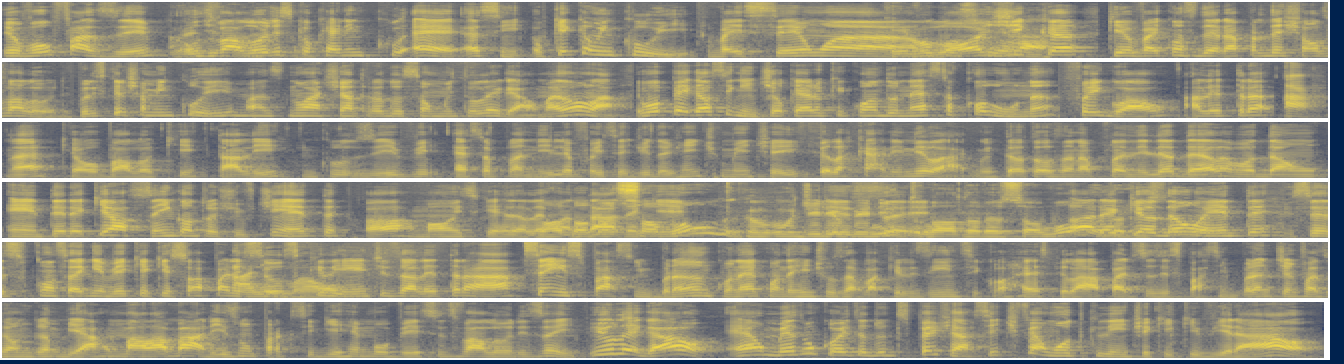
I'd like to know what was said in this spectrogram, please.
eu vou fazer é os valores tanto, que eu quero incluir. É, assim, o que que eu incluir? Vai ser uma lógica considerar. que vai considerar para deixar os valores. Por isso que ele chama incluir, mas não achei a tradução muito legal. Mas vamos lá. Eu vou pegar o seguinte, eu quero que quando nesta coluna for igual a letra A, né, que é o valor que tá ali. Inclusive, essa planilha foi cedida gentilmente aí pela Karine Lago. Então eu tô usando a planilha dela, vou dar um enter aqui, ó, sem Ctrl Shift Enter, ó, mão esquerda levantada aqui. como diria Isso Benito, aí. Laudo do Somon. A hora que eu dou um enter, vocês conseguem ver que aqui só apareceu Animal. os clientes da letra A, sem espaço em branco, né? Quando a gente usava aqueles índices Corresp lá, aparecia os espaços em branco, tinha que fazer um gambiarra, um malabarismo para conseguir remover esses valores aí. E o legal é a mesma coisa do despejar. Se tiver um outro cliente aqui que virar, ó,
